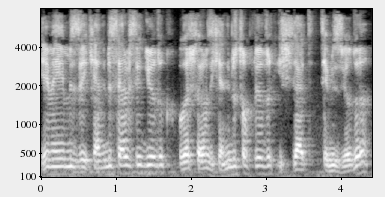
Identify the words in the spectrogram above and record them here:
Yemeğimizi kendimiz servis ediyorduk. Bulaşıklarımızı kendimiz topluyorduk. İşçiler temizliyordu.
